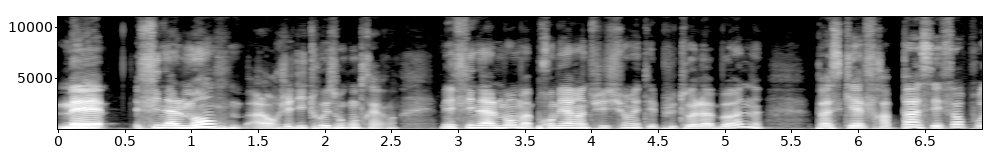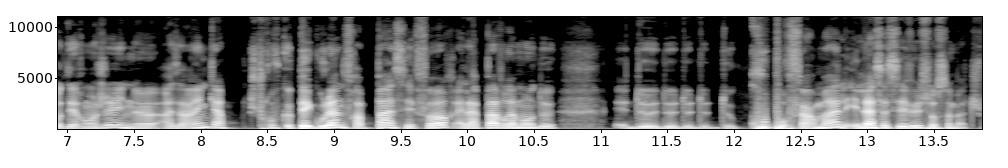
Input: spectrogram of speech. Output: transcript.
Mais finalement, alors j'ai dit tout et son contraire, hein, mais finalement ma première intuition était plutôt la bonne parce qu'elle frappe pas assez fort pour déranger une Azarenka. Je trouve que Pegula ne frappe pas assez fort, elle n'a pas vraiment de, de, de, de, coups pour faire mal, et là ça s'est vu sur ce match.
